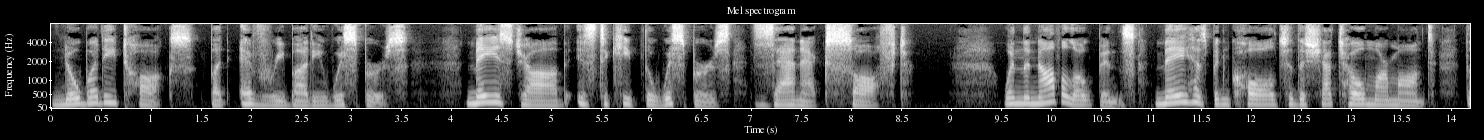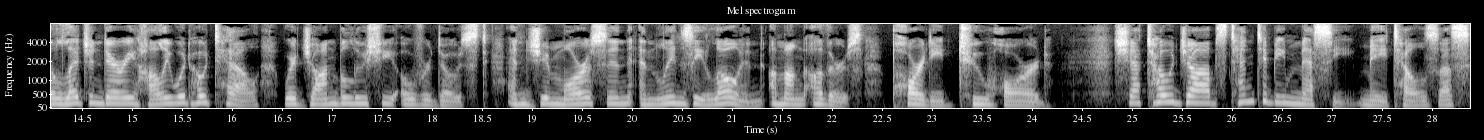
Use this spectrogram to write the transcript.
nobody talks, but everybody whispers. May's job is to keep the whispers Xanax soft. When the novel opens, May has been called to the Chateau Marmont, the legendary Hollywood hotel where John Belushi overdosed and Jim Morrison and Lindsay Lohan, among others, partied too hard. Chateau jobs tend to be messy, May tells us,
